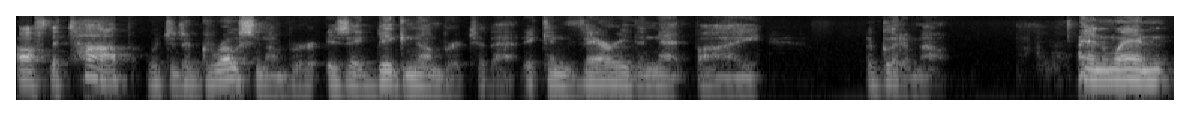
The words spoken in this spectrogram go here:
off the top, which is a gross number, is a big number to that. It can vary the net by a good amount. And when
